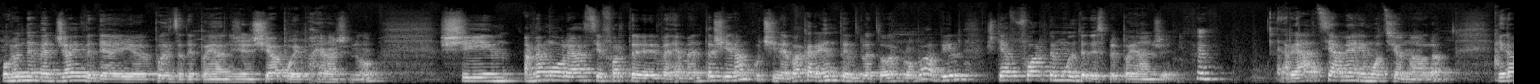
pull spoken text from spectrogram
Oriunde mergeai, vedeai uh, pânză de păianjen și apoi păianjen, nu? Și aveam o reacție foarte vehementă și eram cu cineva care întâmplător, probabil, știa foarte multe despre păianjeni. Hm. Reacția mea emoțională era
